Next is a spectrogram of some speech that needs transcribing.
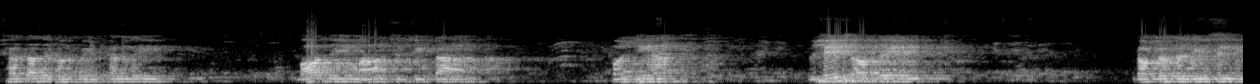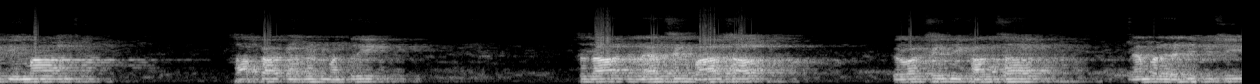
ਸ਼ਰਧਾ ਦੇ ਫੁੱਲ ਭੇਂਟ ਕਰਨ ਲਈ ਬਹੁਤ ਹੀ ਮਹਾਨ ਸ਼ਖਸੀਅਤਾਂ ਪਹੁੰਚੀਆਂ ਵਿਸ਼ੇਸ਼ ਤੌਰ ਤੇ ਡਾਕਟਰ ਦਲਜੀਤ ਸਿੰਘ ਜੀ ਚੀਮਾ ਸਾਬਕਾ ਕੈਬਨਿਟ ਮੰਤਰੀ ਸਰਦਾਰ ਜਰਨੈਲ ਸਿੰਘ ਬਾਲ ਸਾਹਿਬ, ਗੁਰਬਖਸ਼ ਸਿੰਘ ਜੀ ਖਾਲਸਾ, ਮੈਂਬਰ ਐਜੀਪੀਸੀ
